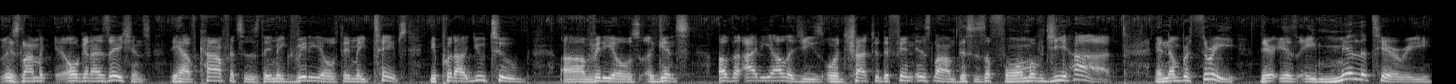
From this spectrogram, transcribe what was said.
Islamic organizations they have conferences, they make videos, they make tapes, they put out YouTube uh, videos against other ideologies or try to defend Islam. This is a form of jihad. And number three, there is a military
